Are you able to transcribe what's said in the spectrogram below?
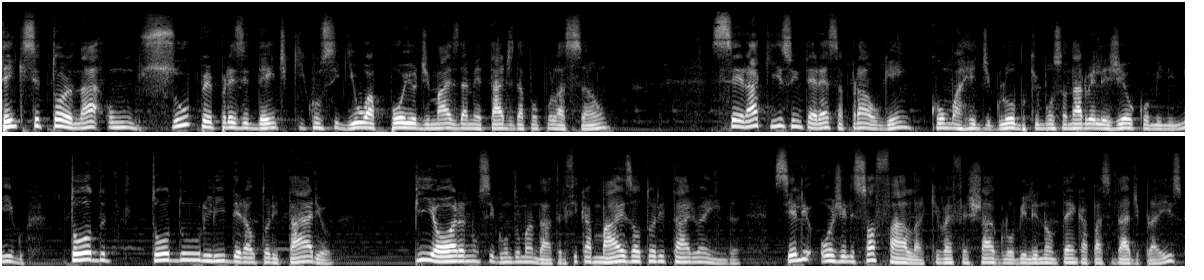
Tem que se tornar um super presidente que conseguiu o apoio de mais da metade da população. Será que isso interessa para alguém como a Rede Globo, que o Bolsonaro elegeu como inimigo? Todo, todo líder autoritário piora no segundo mandato, ele fica mais autoritário ainda. Se ele hoje ele só fala que vai fechar a Globo e ele não tem capacidade para isso,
